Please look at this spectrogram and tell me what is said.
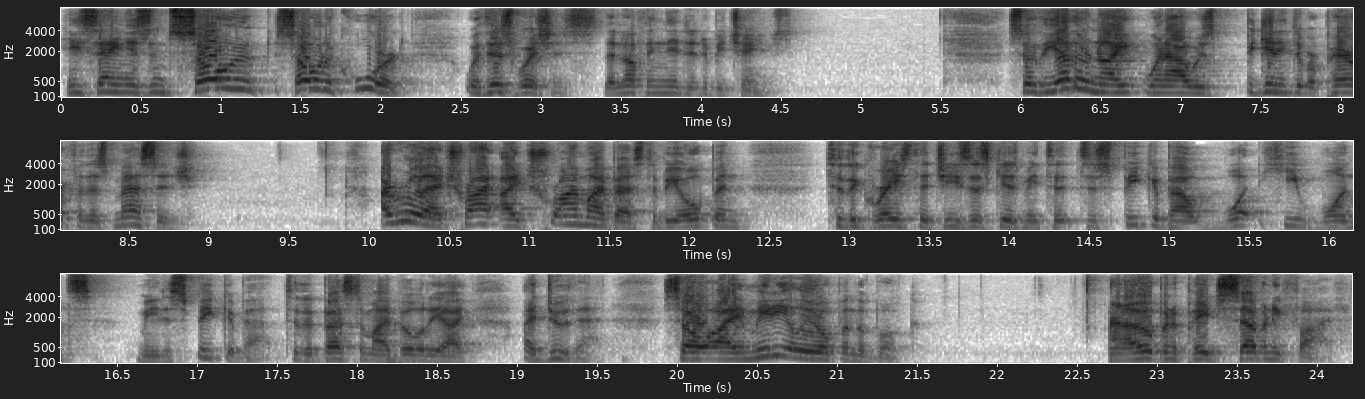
he's saying, is in so, so in accord with his wishes that nothing needed to be changed. So the other night when I was beginning to prepare for this message, I really I try I try my best to be open to the grace that Jesus gives me to, to speak about what he wants me to speak about. To the best of my ability, I, I do that. So I immediately open the book and I open to page 75.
